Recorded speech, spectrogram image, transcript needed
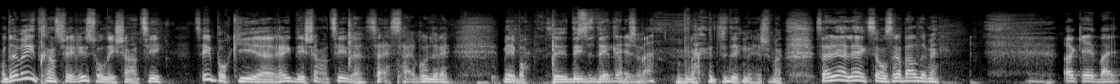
On devrait les transférer sur les chantiers. Tu sais, pour qu'ils euh, règlent des chantiers, là, ça, ça roulerait. Mais bon, c'est des Du idées comme ça. du déneigement. Salut Alex, on se reparle demain. OK, bye.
